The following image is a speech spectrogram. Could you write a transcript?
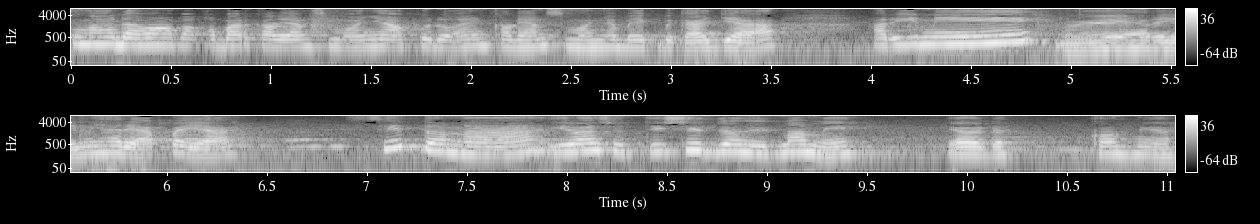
kumaha dama apa kabar kalian semuanya? Aku doain kalian semuanya baik-baik aja. Hari ini, eh hari ini hari apa ya? Situ nah, Iwan suti sit down with mami. Ya udah, come here.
